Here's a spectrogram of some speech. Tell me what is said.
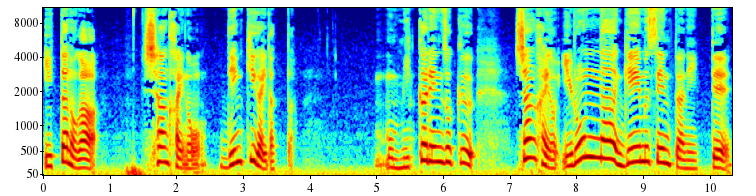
行ったのが、上海の電気街だった。もう3日連続、上海のいろんなゲームセンターに行って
